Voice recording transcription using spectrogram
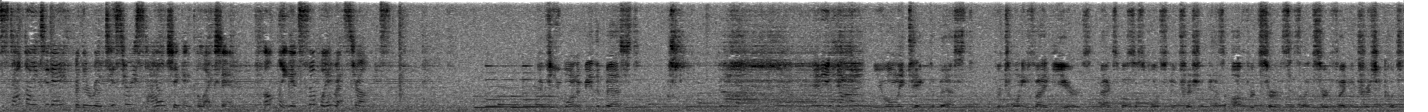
Stop by today for the rotisserie style chicken collection, only at Subway restaurants. If you want to be the best, only take the best. For 25 years, Max Muscle Sports Nutrition has offered services like certified nutrition coaches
